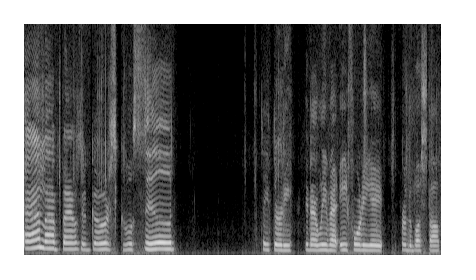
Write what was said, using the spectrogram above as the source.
I'm about to go to school soon. It's 8.30. And I leave at 8.48 for the bus stop.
